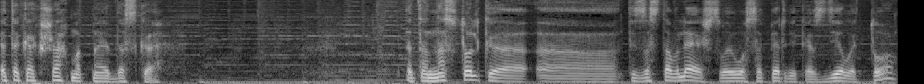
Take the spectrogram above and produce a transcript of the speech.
Это как шахматная доска. Это настолько э, ты заставляешь своего соперника сделать то,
